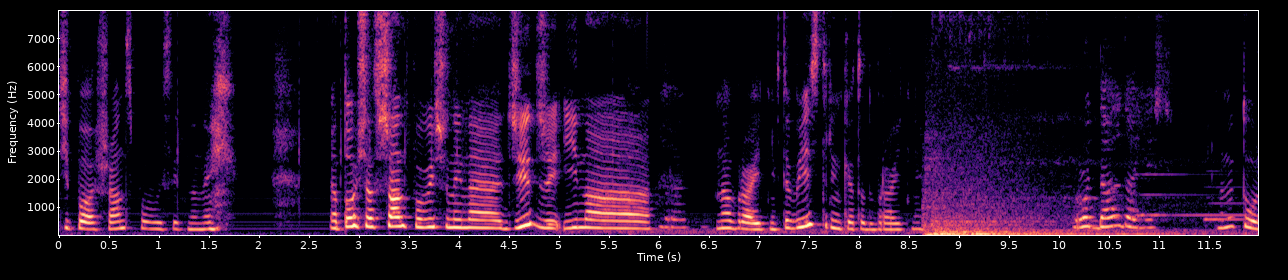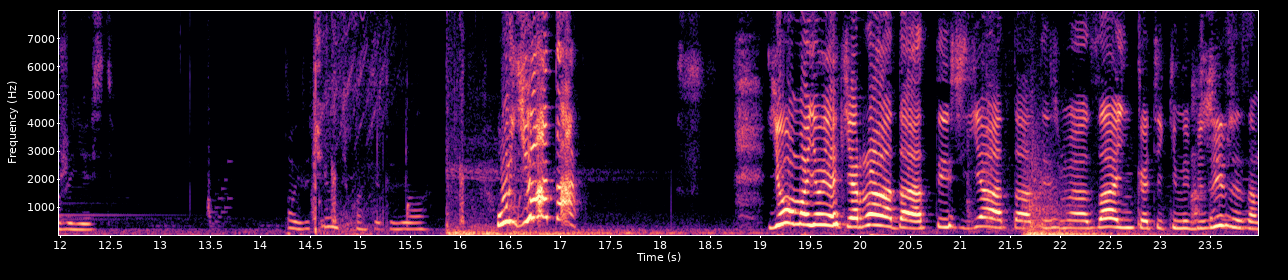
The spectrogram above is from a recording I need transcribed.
Типа, шанс повисить на неї. А то зараз шанс повищений на Джиджі і на. Брать. на Брайтні. В тебе є стрінкет від Брайтні? Вроде да, да, да, есть. Мене теж є. Ой, зачем я цю конфету взяла? О, ята! Йо-моє, як я рада! Ти ж ята, ти ж моя зайка, тільки не біжи вже за?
